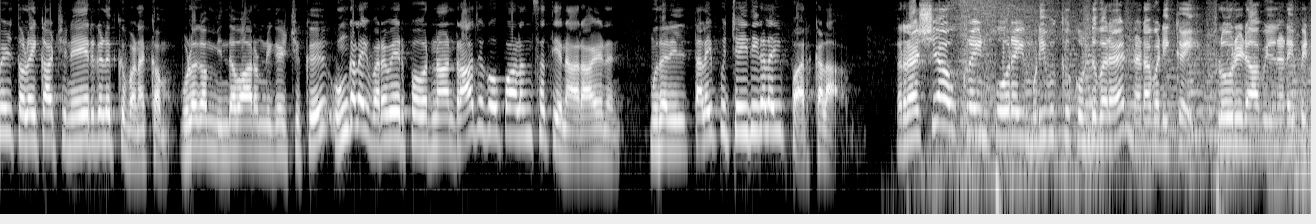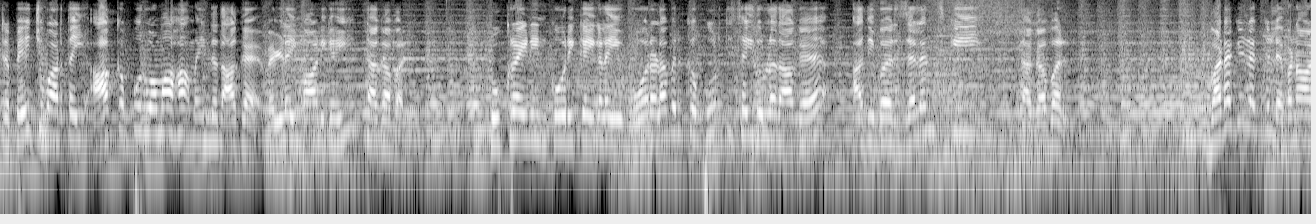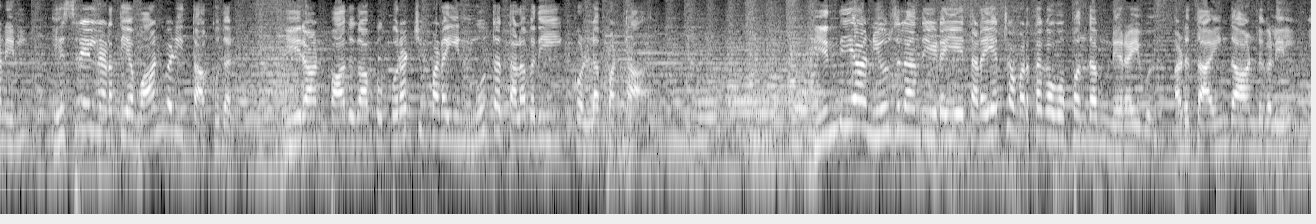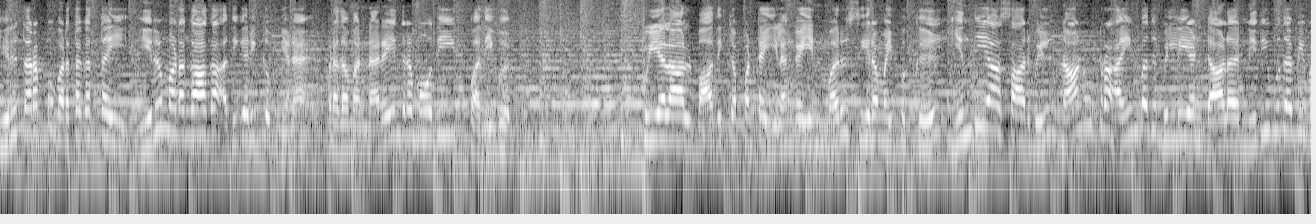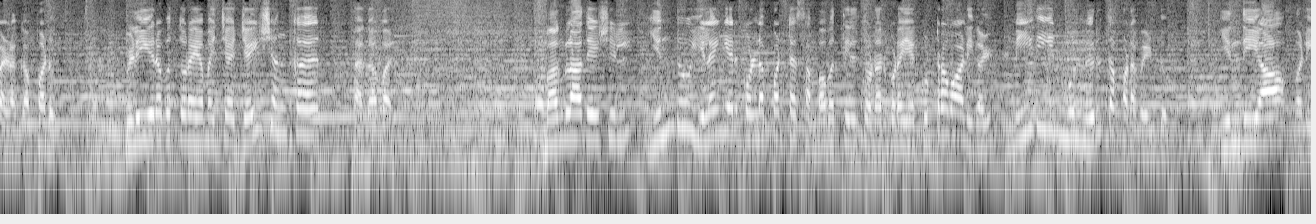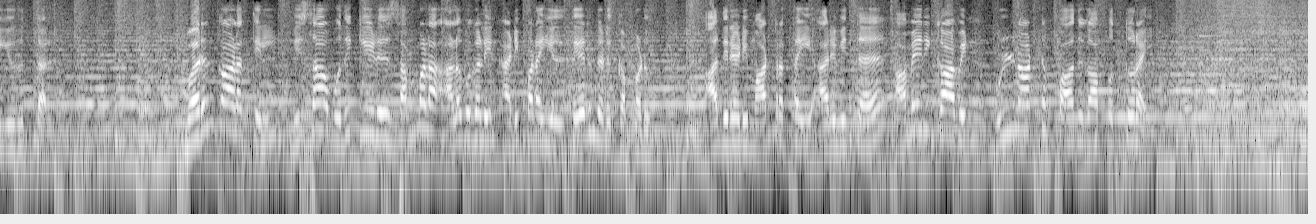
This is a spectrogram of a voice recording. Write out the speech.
தமிழ் தொலைக்காட்சி நேயர்களுக்கு வணக்கம். உலகம் இந்த வாரம் நிகழ்ச்சிக்கு உங்களை வரவேற்பவர் நான் ராஜகோபாலன் சத்யநாராயணன். முதலில் தலைப்புச் செய்திகளை பார்க்கலாம். ரஷ்யா உக்ரைன் போரை முடிவுக்கு கொண்டுவர நடவடிக்கை. புளோரிடாவில் நடைபெற்ற பேச்சுவார்த்தை ஆக்கப்பூர்வமாக அமைந்ததாக வெள்ளை மாளிகை தகவல். உக்ரைனின் கோரிக்கைகளை ஓரளவிற்கு பூர்த்தி செய்துள்ளதாக அதிபர் ஜெலன்ஸ்கி தகவல். வடகிழக்கு லெபனானில் இஸ்ரேல் நடத்திய வான்வழி தாக்குதல். ஈரான் பாதுகாப்பு புரட்சிப் படையின் மூத்த தளபதி கொல்லப்பட்டார். இந்தியா நியூசிலாந்து இடையே தடையற்ற வர்த்தக ஒப்பந்தம் நிறைவு. அடுத்த ஐந்து ஆண்டுகளில் இருதரப்பு வர்த்தகத்தை இரு மடங்காக அதிகரிக்கும் என பிரதமர் நரேந்திர மோடி பதிவு. புயலால் பாதிக்கப்பட்ட இலங்கையின் மறுசீரமைப்புக்கு இந்தியா சார்பில் நானூற்று ஐம்பது பில்லியன் டாலர் நிதி உதவி வழங்கப்படும். வெளியுறவுத்துறை அமைச்சர் ஜெய்சங்கர் தகவல். பங்களாதேஷில் இந்து இளைஞர் கொல்லப்பட்ட சம்பவத்தில் தொடர்புடைய குற்றவாளிகள் நீதியின் முன் நிறுத்தப்பட வேண்டும். இந்தியா வலியுறுத்தல். வருங்காலத்தில் விசா ஒதுக்கீடு சம்பள அளவுகளின் அடிப்படையில் தேர்ந்தெடுக்கப்படும். அதிரடி மாற்றத்தை அறிவித்த அமெரிக்காவின் உள்நாட்டு பாதுகாப்புத்துறை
